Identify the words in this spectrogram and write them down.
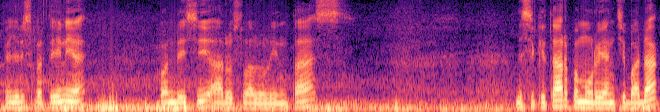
Oke, jadi seperti ini ya kondisi arus lalu lintas di sekitar Pemurian Cibadak.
